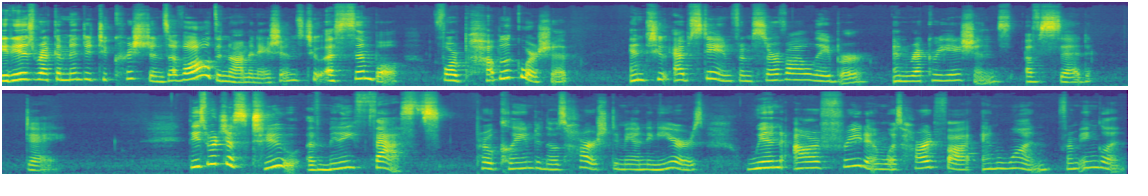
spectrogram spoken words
it is recommended to Christians of all denominations to assemble for public worship and to abstain from servile labor and recreations of said day. These were just two of many fasts proclaimed in those harsh, demanding years when our freedom was hard fought and won from England.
